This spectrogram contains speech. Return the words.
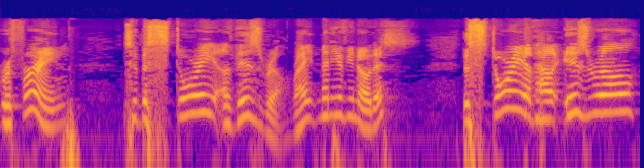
referring to the story of Israel, right? Many of you know this. The story of how Israel,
